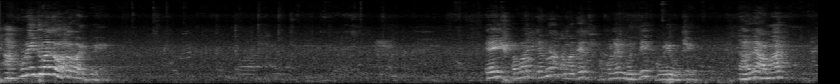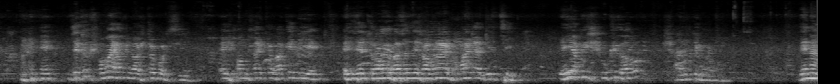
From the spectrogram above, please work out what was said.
ঠাকুরই তোমাকে ভালোবাসবে। এই সবার যেন আমাদের সকলের মধ্যে গড়ে ওঠে। তাহলে আমার যেটুক সময় আমি নষ্ট করছি এই সংসারকে ফাঁকি দিয়ে, এই যে তোমার ভাষাতে সংসারের সময়টা দিচ্ছি, এই আমি সুখী হব, শান্তি হব। যে না,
